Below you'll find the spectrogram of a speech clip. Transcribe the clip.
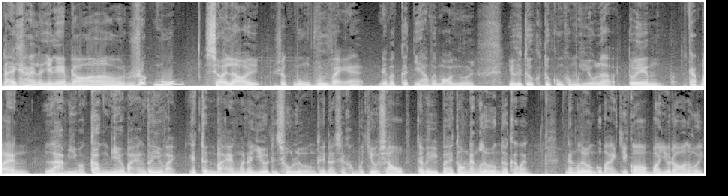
Đại khái là những em đó rất muốn sợi lợi rất muốn vui vẻ để mà kết giao với mọi người. Dù tôi tôi cũng không hiểu là tụi em, các bạn làm gì mà cần nhiều bạn tới như vậy. Cái tình bạn mà nó dựa trên số lượng thì nó sẽ không có chiều sâu. Tại vì bài toán năng lượng thôi các bạn. Năng lượng của bạn chỉ có bao nhiêu đó thôi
